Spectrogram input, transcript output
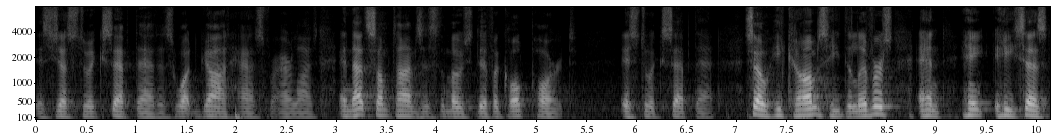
is just to accept that as what God has for our lives. And that sometimes is the most difficult part, is to accept that. So he comes, he delivers, and he, he says,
